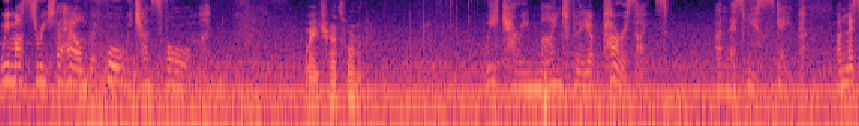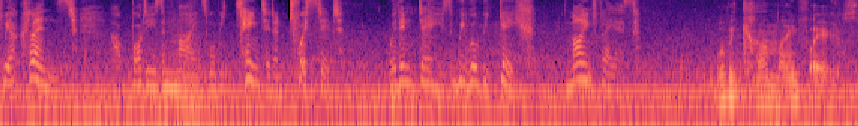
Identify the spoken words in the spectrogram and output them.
We must reach the helm before we transform. Wait, transform. We carry Mind Flayer parasites. Unless we escape, unless we are cleansed, our bodies and minds will be tainted and twisted. Within days, we will be ghaik, Mind Flayers. We'll become mind flayers.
